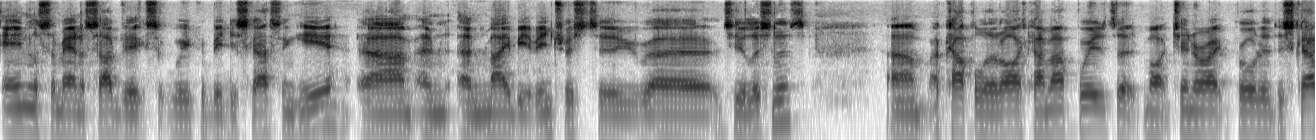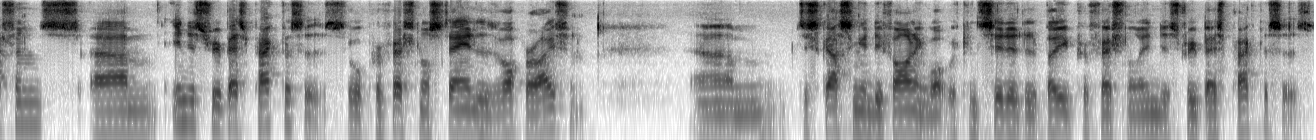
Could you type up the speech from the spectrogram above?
endless amount of subjects that we could be discussing here um, and, and maybe of interest to, uh, to your listeners. Um, a couple that I come up with that might generate broader discussions um, industry best practices or professional standards of operation. Um, discussing and defining what we consider to be professional industry best practices.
